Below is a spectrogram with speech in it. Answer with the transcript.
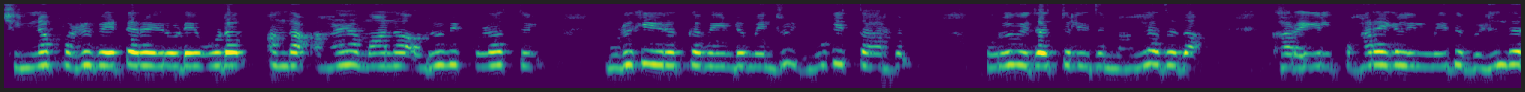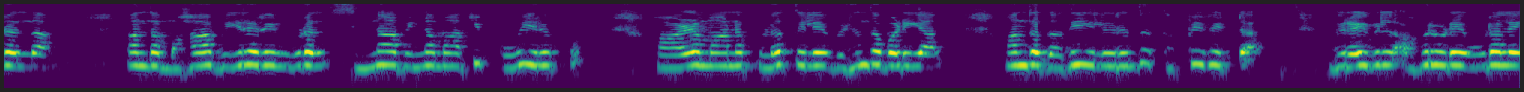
சின்ன பழுவேட்டரையருடைய உடல் அந்த ஆழமான அருவி குளத்தில் முழுகி இருக்க வேண்டும் என்று யூகித்தார்கள். ஒரு விதத்தில் இது நல்லதுதான். கரையில் பாறைகளின் மீது விழுந்திருந்தால் அந்த மகாவீரரின் உடல் சின்னா பின்னமாகி போயிருக்கும். ஆழமான குளத்திலே விழுந்தபடியால் அந்த கதியிலிருந்து தப்பிவிட்டார். விரைவில் அவருடைய உடலை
